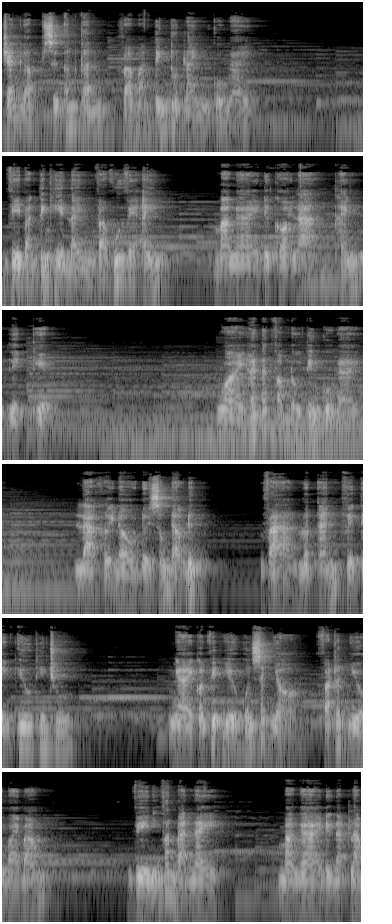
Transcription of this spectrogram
tràn ngập sự ân cần và bản tính tốt lành của Ngài. Vì bản tính hiền lành và vui vẻ ấy mà Ngài được gọi là Thánh Lịch Thiệp. Ngoài hai tác phẩm nổi tiếng của Ngài, là khởi đầu đời sống đạo đức và luận án về tình yêu Thiên Chúa. Ngài còn viết nhiều cuốn sách nhỏ và rất nhiều bài báo. Vì những văn bản này mà Ngài được đặt làm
